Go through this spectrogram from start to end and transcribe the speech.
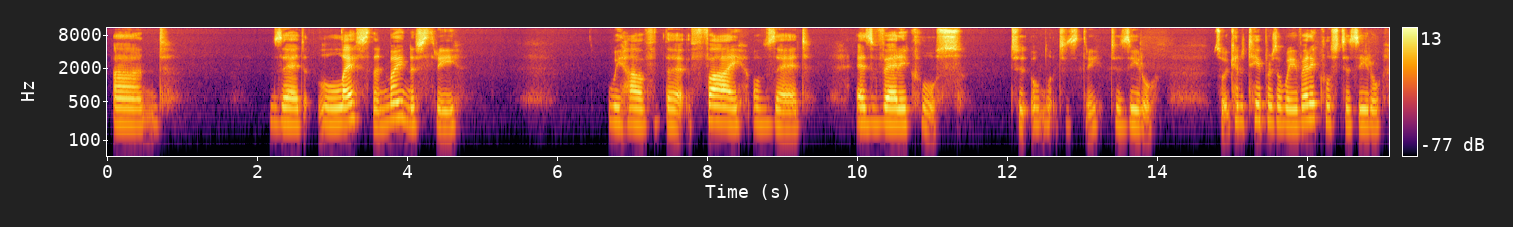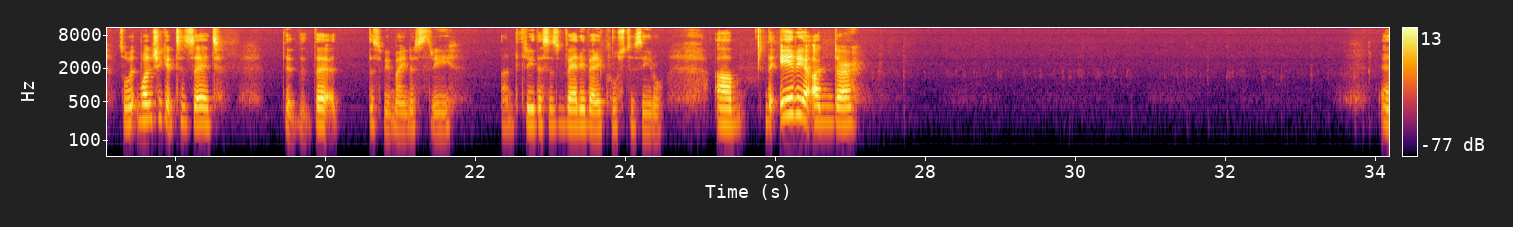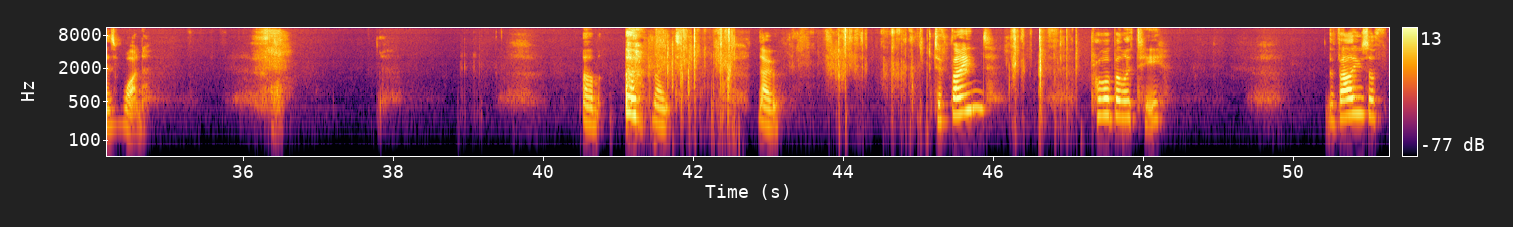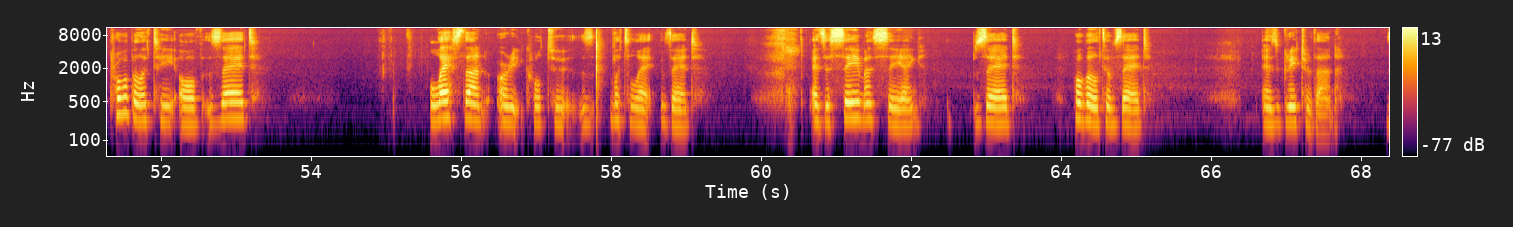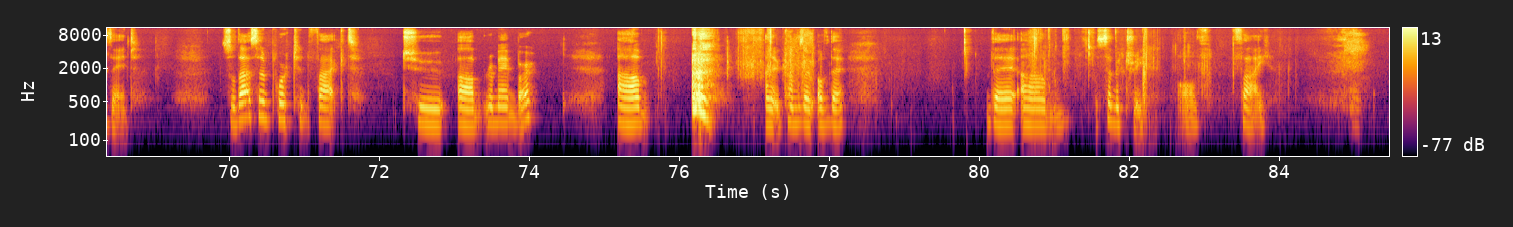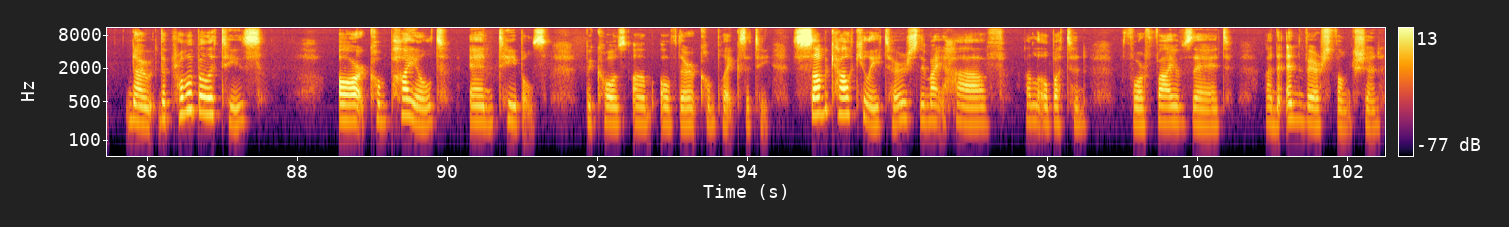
and z less than minus 3 we have the phi of z is very close to, oh not to 3, to 0. So it kind of tapers away very close to 0. So once you get to z, the, the, the this will be minus 3 and 3. This is very, very close to 0. Um, the area under is 1. Um, right. Now, to find probability, the values of probability of z less than or equal to little z is the same as saying z probability of z is greater than z. So that's an important fact to um, remember. Um, and it comes out of the the um, symmetry of phi. Now, the probabilities are compiled in tables because um, of their complexity. Some calculators, they might have a little button for phi of z the inverse function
